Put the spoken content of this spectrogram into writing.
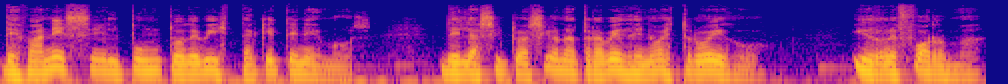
desvanece el punto de vista que tenemos de la situación a través de nuestro ego y reforma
